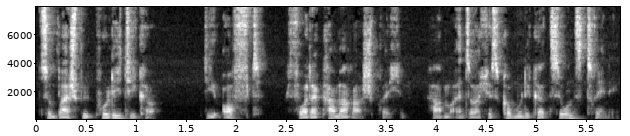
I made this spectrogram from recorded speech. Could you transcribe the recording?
Zum Beispiel Politiker, die oft vor der Kamera sprechen, haben ein solches Kommunikationstraining.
